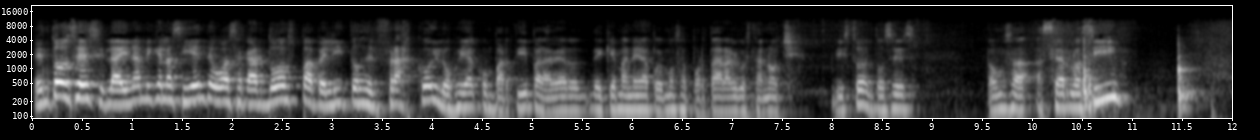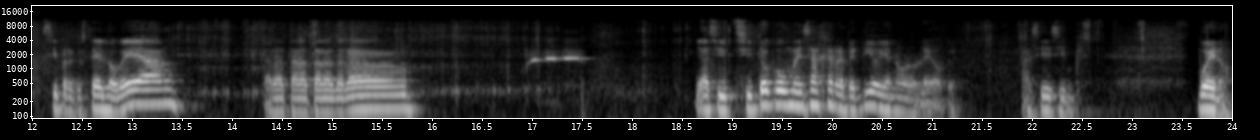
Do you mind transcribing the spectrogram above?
Entonces, la dinámica es la siguiente, voy a sacar dos papelitos del frasco y los voy a compartir para ver de qué manera podemos aportar algo esta noche. ¿Listo? Entonces, vamos a hacerlo así. Sí, para que ustedes lo vean. Ya, si, si toco un mensaje repetido, ya no lo leo. Así de simple. Bueno,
